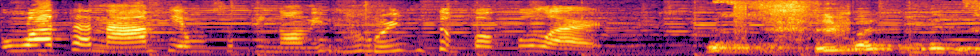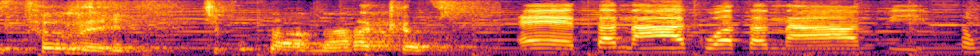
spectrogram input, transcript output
o Watanabe é um sobrenome muito popular. Eu imaginei isso também. Tipo, Tanaka. É, Tanaka, Watanabe, são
